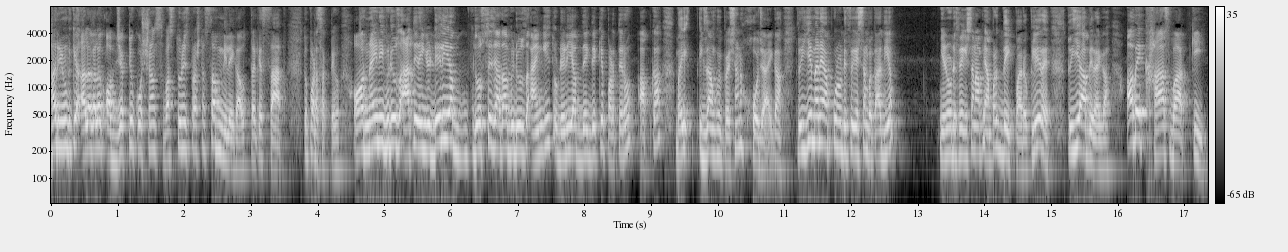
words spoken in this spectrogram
हर यूनिट के अलग अलग ऑब्जेक्टिव क्वेश्चन वस्तुनिष्ठ प्रश्न सब मिलेगा, उत्तर के साथ। तो पढ़ सकते हो। और नई नई वीडियोस आती रहेंगे। डेली अब दो से ज़्यादा वीडियोस आएँगी तो डेली आप देख देख के पढ़ते रहो। आपका, भाई एग्ज़ाम प्रिपरेशन हो जाएगा। तो ये मैंने आपको नोटिफिकेशन बता दिया। ये नोटिफिकेशन आप यहाँ पर देख पा रहे हो क्लियर है? तो ये आप ही रहेगा। अब एक खास बात की,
